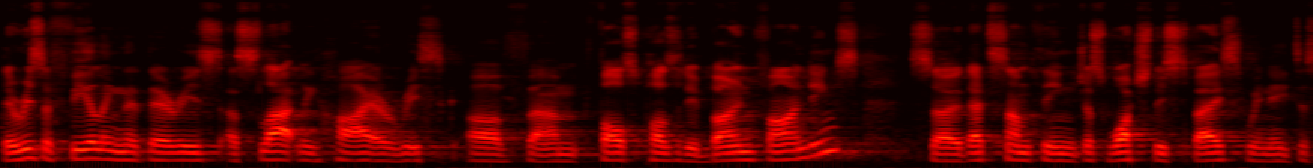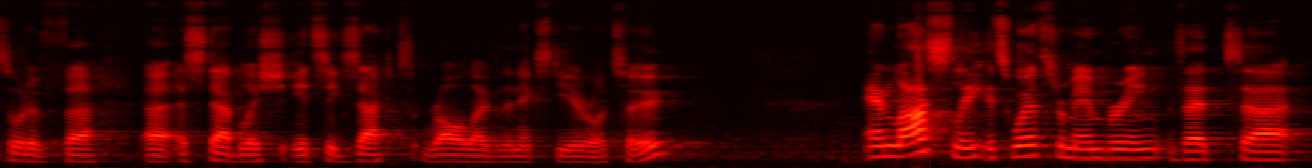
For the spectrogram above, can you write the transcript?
there is a feeling that there is a slightly higher risk of um, false positive bone findings. So that's something, just watch this space. We need to sort of uh, uh, establish its exact role over the next year or two. And lastly, it's worth remembering that uh,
